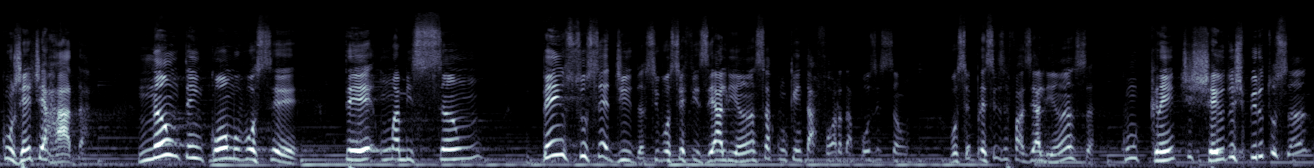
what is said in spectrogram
com gente errada. Não tem como você ter uma missão bem-sucedida se você fizer aliança com quem está fora da posição. Você precisa fazer aliança com um crente cheio do Espírito Santo.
